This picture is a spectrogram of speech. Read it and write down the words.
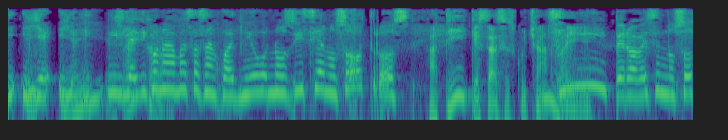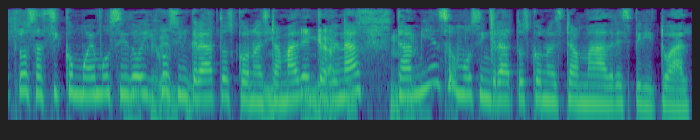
Y, y, y, Y ahí, y le dijo nada más a San Juan Diego, nos dice a nosotros. A ti que estás escuchando Sí, ahí. pero a veces nosotros, así como hemos sido hijos ingratos con nuestra madre ingratos. terrenal, también somos ingratos con nuestra madre espiritual.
